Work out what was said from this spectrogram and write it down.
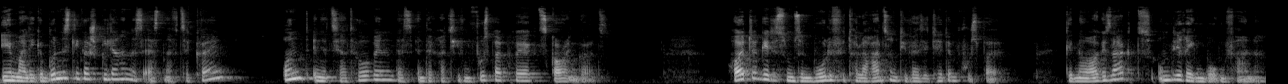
ehemalige Bundesligaspielerin des 1. FC Köln und Initiatorin des integrativen Fußballprojekts Scoring Girls. Heute geht es um Symbole für Toleranz und Diversität im Fußball. Genauer gesagt um die Regenbogenfahne,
